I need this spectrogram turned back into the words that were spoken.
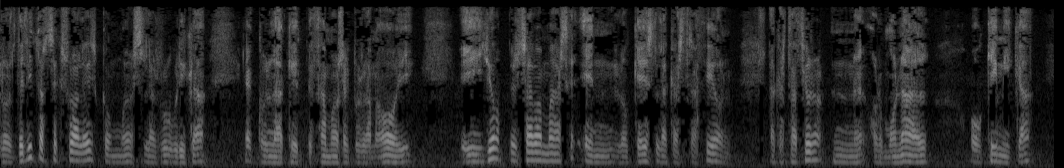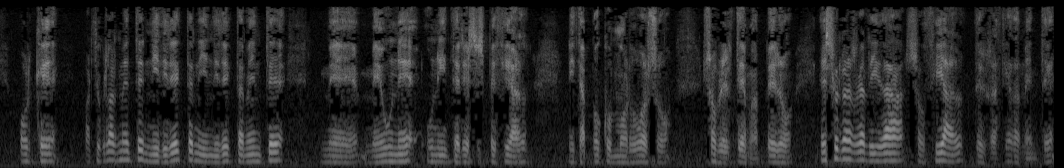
los delitos sexuales, como es la rúbrica eh, con la que empezamos el programa hoy. Y yo pensaba más en lo que es la castración, la castración mm, hormonal o química, porque particularmente ni directa ni indirectamente me, me une un interés especial ni tampoco morboso sobre el tema, pero es una realidad social, desgraciadamente,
